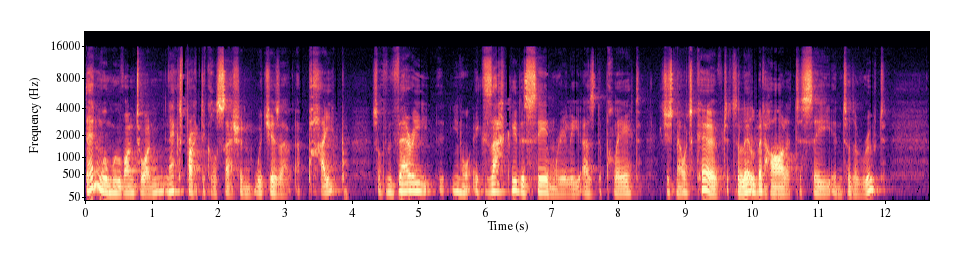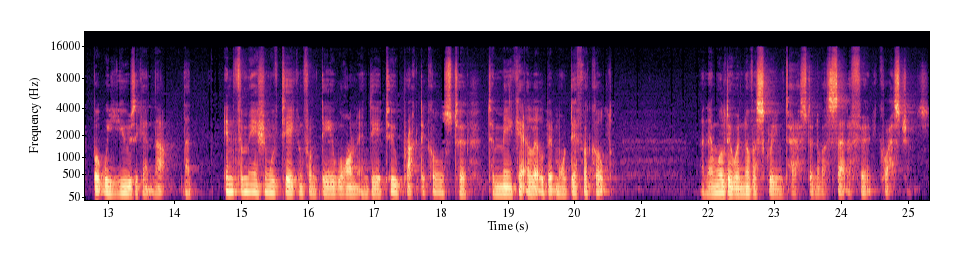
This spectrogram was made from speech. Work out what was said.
Then we'll move on to our next practical session, which is a, a pipe. So very, you know, exactly the same really as the plate. Just now it's curved. It's a little bit harder to see into the root but we use again that that information we've taken from day one and day two practicals to to make it a little bit more difficult and then we'll do another screen test another set of 30 questions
